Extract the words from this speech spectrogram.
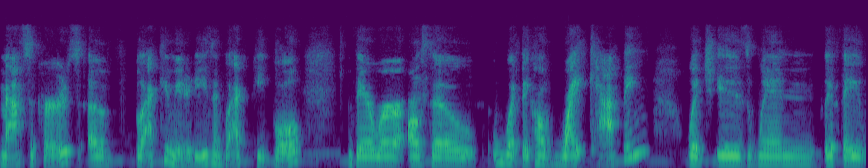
massacres of Black communities and Black people. There were also what they called white capping, which is when if they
